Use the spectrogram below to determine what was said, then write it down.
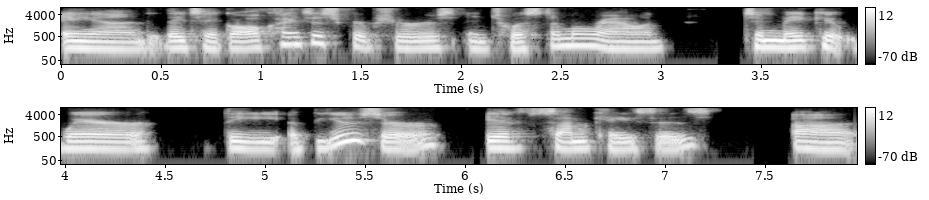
And they take all kinds of scriptures and twist them around to make it where the abuser, if some cases, uh,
